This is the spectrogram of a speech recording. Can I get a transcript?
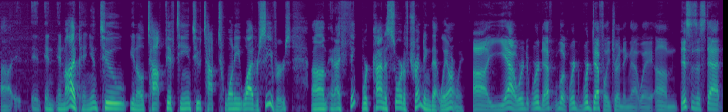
Uh, in, in, in my opinion, two you know top fifteen, two top twenty wide receivers, um, and I think we're kind of sort of trending that way, aren't we? Uh yeah, we're we're def look we're we're definitely trending that way. Um, this is a stat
